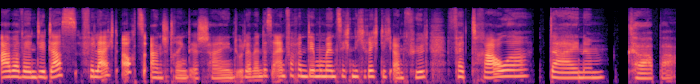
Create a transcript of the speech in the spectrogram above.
Aber wenn dir das vielleicht auch zu anstrengend erscheint oder wenn das einfach in dem Moment sich nicht richtig anfühlt, vertraue deinem Körper.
